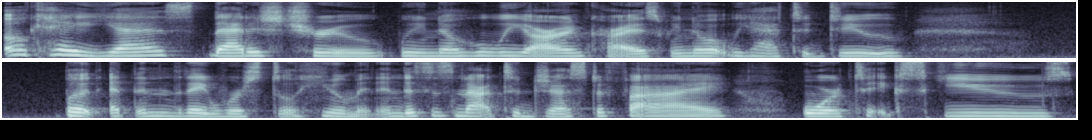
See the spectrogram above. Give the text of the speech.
Okay, yes, that is true. We know who we are in Christ. We know what we have to do. But at the end of the day, we're still human. And this is not to justify or to excuse,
